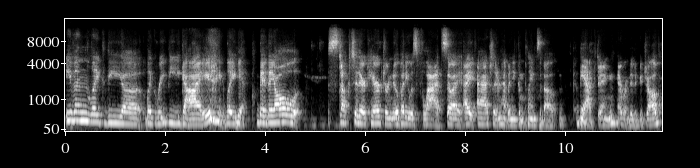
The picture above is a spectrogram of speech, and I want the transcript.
Even like the uh like rapey guy, like Yeah. they they all stuck to their character. Nobody was flat. So I I, I actually don't have any complaints about the Yeah. acting. Everyone did a good job.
